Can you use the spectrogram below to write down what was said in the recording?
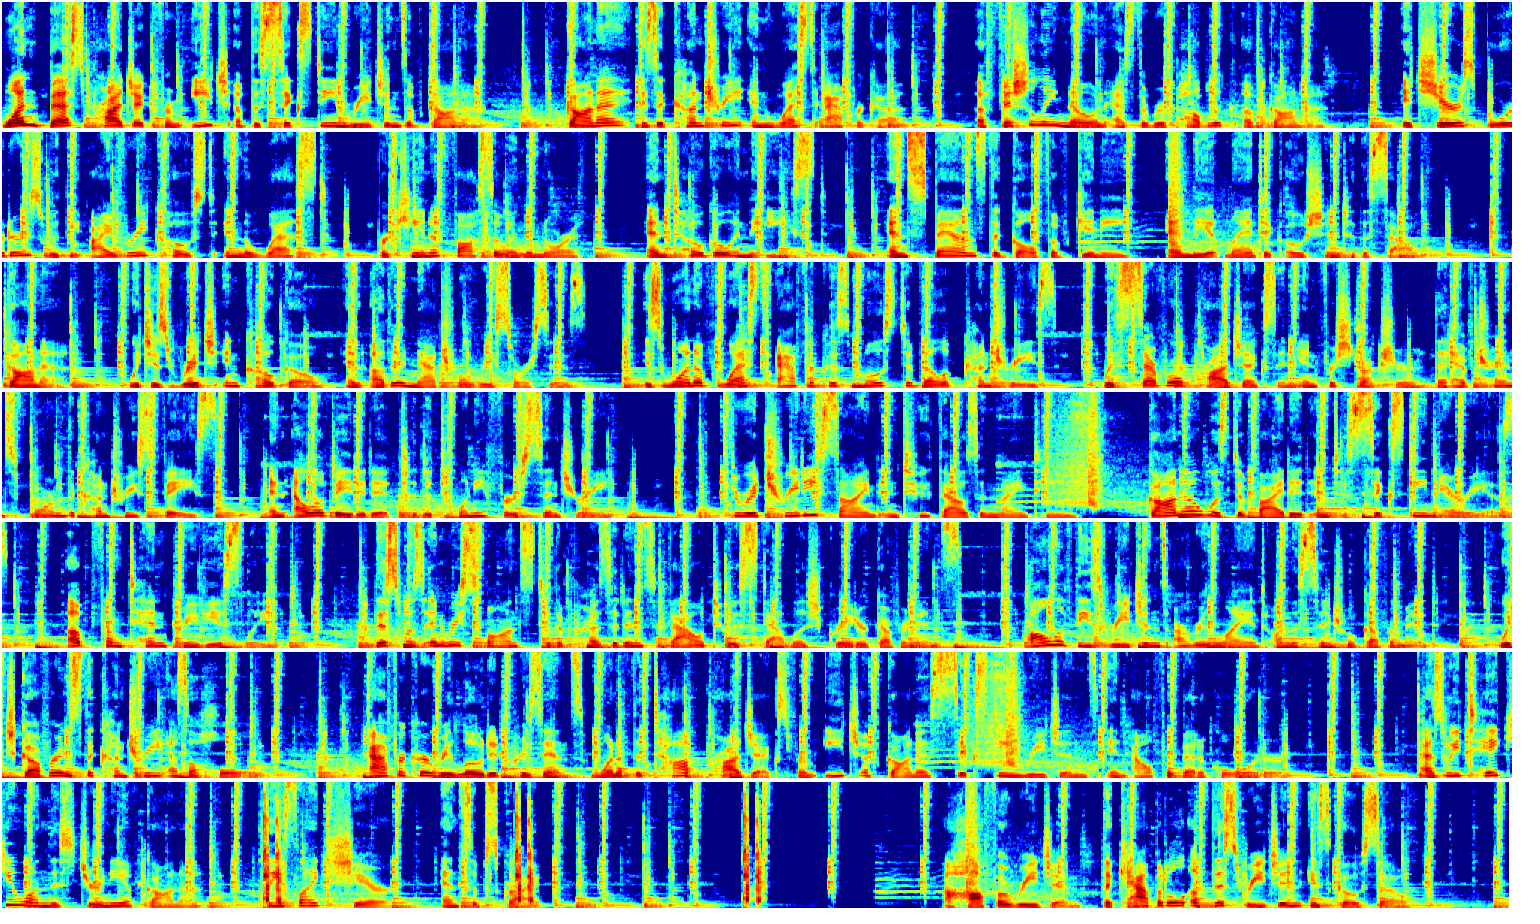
One best project from each of the 16 regions of Ghana. Ghana is a country in West Africa, officially known as the Republic of Ghana. It shares borders with the Ivory Coast in the west, Burkina Faso in the north, and Togo in the east, and spans the Gulf of Guinea and the Atlantic Ocean to the south. Ghana, which is rich in cocoa and other natural resources, is one of West Africa's most developed countries, with several projects and infrastructure that have transformed the country's face and elevated it to the 21st century. Through a treaty signed in 2019, Ghana was divided into 16 areas, up from 10 previously. This was in response to the president's vow to establish greater governance. All of these regions are reliant on the central government, which governs the country as a whole. Africa Reloaded presents one of the top projects from each of Ghana's 16 regions in alphabetical order. As we take you on this journey of Ghana, please like, share, and subscribe. Ahafo Region. The capital of this region is Goaso.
